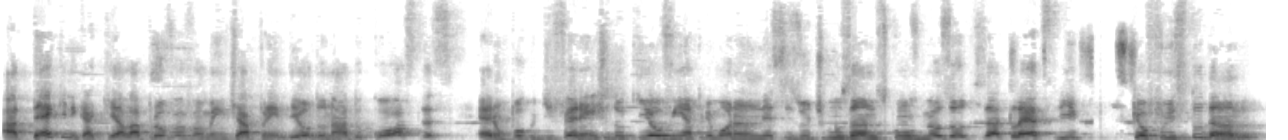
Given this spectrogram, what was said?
a técnica que ela provavelmente aprendeu do nado costas era um pouco diferente do que eu vim aprimorando nesses últimos anos com os meus outros atletas e que eu fui estudando.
